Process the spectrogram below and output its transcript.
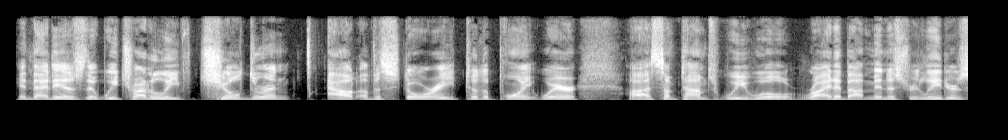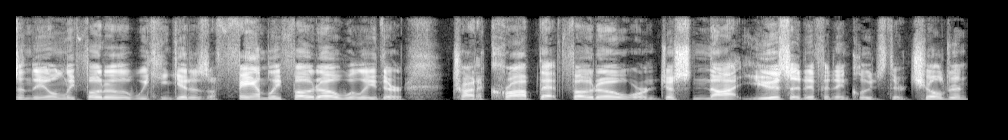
And that is that we try to leave children out of a story to the point where uh, sometimes we will write about ministry leaders and the only photo that we can get is a family photo. We'll either try to crop that photo or just not use it if it includes their children.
